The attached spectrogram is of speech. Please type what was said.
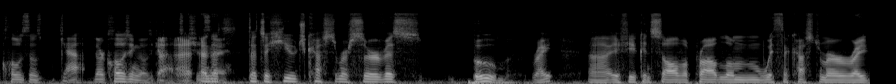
closed those gaps. They're closing those gaps. I should and say. That's, that's a huge customer service boom, right? Uh, if you can solve a problem with the customer right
